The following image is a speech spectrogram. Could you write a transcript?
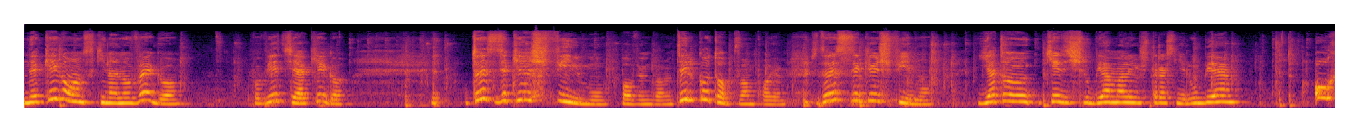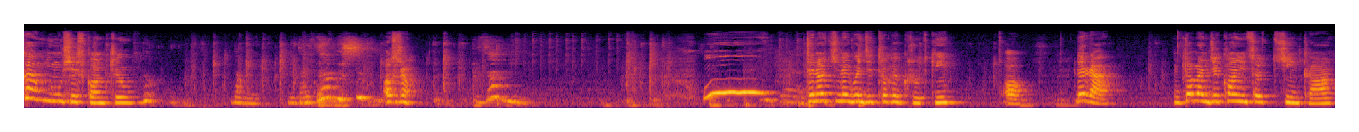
na jakiego mam skina nowego. Powiedzcie jakiego. To jest z jakiegoś filmu, powiem wam. Tylko to wam powiem. Że to jest z jakiegoś filmu. Ja to kiedyś lubiłam, ale już teraz nie lubię. O, hełm mu się skończył. Dawaj. No zabij szybko. Ostro. Zabij. Uuu. Ten odcinek będzie trochę krótki. O, dobra. To będzie koniec odcinka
